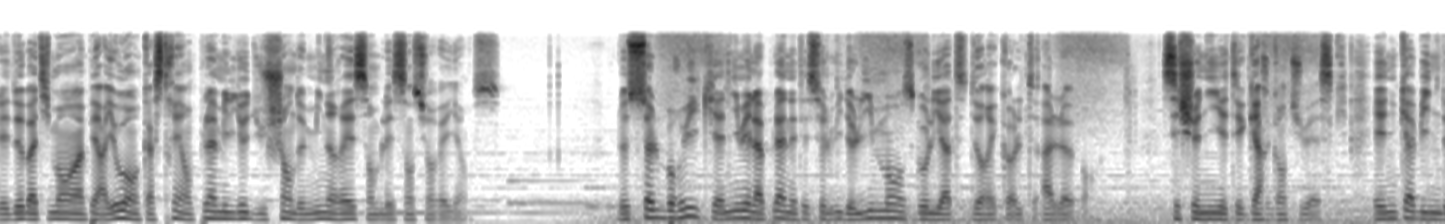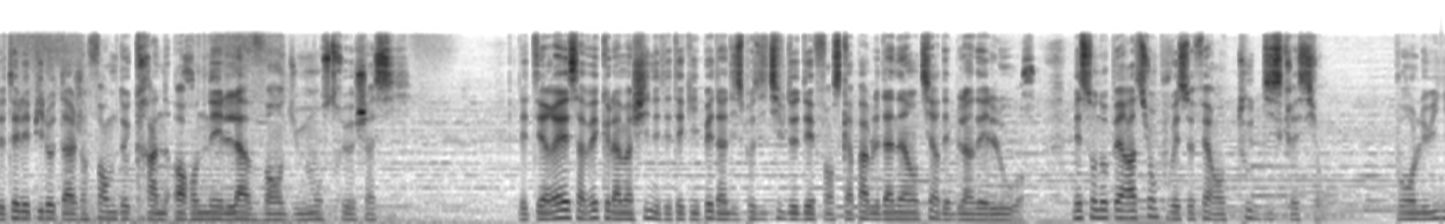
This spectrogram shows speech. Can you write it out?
Les deux bâtiments impériaux encastrés en plein milieu du champ de minerais semblaient sans surveillance. Le seul bruit qui animait la plaine était celui de l'immense Goliath de récolte à l'œuvre. Ses chenilles étaient gargantuesques, et une cabine de télépilotage en forme de crâne ornait l'avant du monstrueux châssis. Les Terrés savaient que la machine était équipée d'un dispositif de défense capable d'anéantir des blindés lourds, mais son opération pouvait se faire en toute discrétion. Pour lui,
